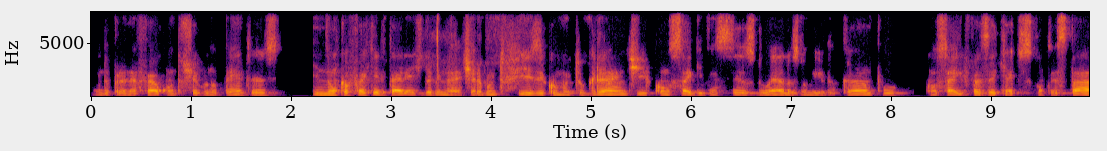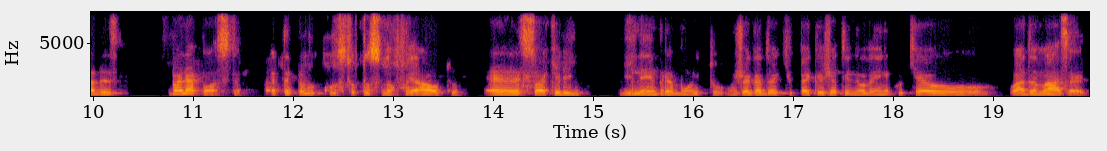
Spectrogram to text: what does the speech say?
indo para a NFL quando chegou no Panthers e nunca foi aquele Tyrande dominante. Era muito físico, muito grande, consegue vencer os duelos no meio do campo, consegue fazer catches contestadas. Vale a aposta, até pelo custo. O custo não foi alto, é, só que ele me lembra muito um jogador que o Packers já tem no elenco, que é o, Adam Lazard.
